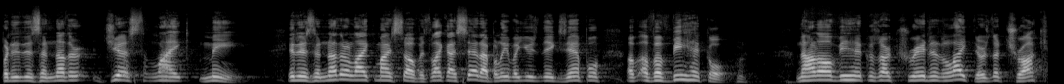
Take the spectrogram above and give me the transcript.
but it is another just like me. It is another like myself. It's like I said, I believe I used the example of, of a vehicle. Not all vehicles are created alike. There's a truck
